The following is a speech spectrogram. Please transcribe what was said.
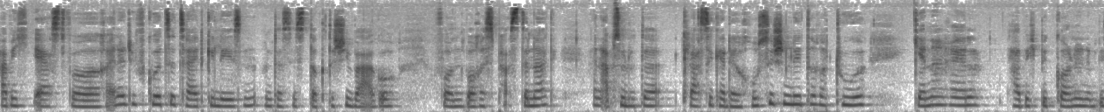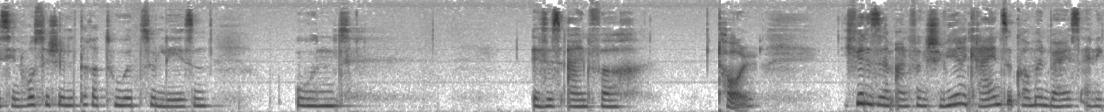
habe ich erst vor relativ kurzer Zeit gelesen und das ist Dr. Chivago von Boris Pasternak, ein absoluter Klassiker der russischen Literatur. Generell habe ich begonnen, ein bisschen russische Literatur zu lesen und es ist einfach toll. Ich finde es am Anfang schwierig reinzukommen, weil es eine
